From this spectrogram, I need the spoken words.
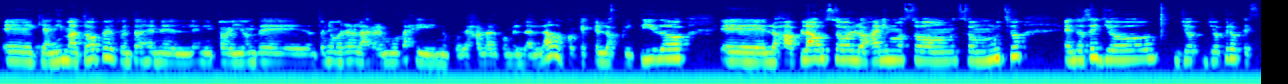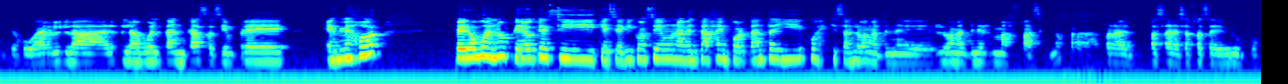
eh, que anima a tope. Tú entras en el, pabellón de, Antonio Moreno Las Remudas y no puedes hablar con el de al lado, porque es que los pitidos, eh, los aplausos, los ánimos son, son muchos. Entonces yo, yo, yo creo que sí, que jugar la, la vuelta en casa siempre es mejor, pero bueno, creo que si, que si aquí consiguen una ventaja importante allí, pues quizás lo van a tener, lo van a tener más fácil, ¿no? Para, pasar a esa fase de grupo.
